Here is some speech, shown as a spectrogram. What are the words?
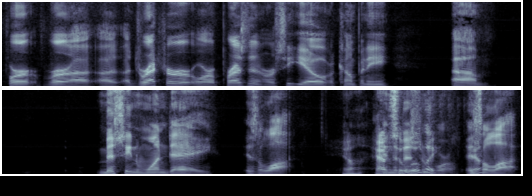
for for a, a, director or a president or a CEO of a company, um, missing one day is a lot. Yeah, absolutely. In the business world, it's yeah. a lot.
